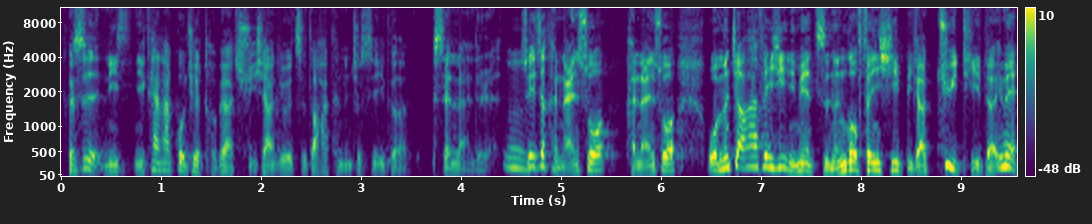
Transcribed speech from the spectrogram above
可是你你看他过去的投票取向，就会知道他可能就是一个深蓝的人，嗯，所以这很难说，很难说。我们叫他分析里面只能够分析比较具体的，因为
